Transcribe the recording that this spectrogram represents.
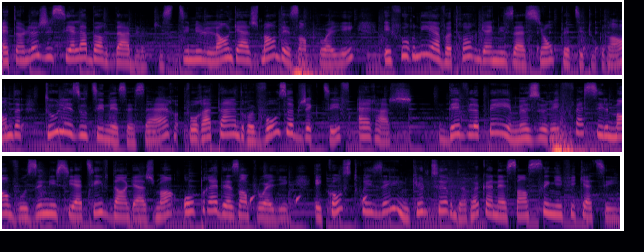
est un logiciel abordable qui stimule l'engagement des employés et fournit à votre organisation, petite ou grande, tous les outils nécessaires pour atteindre vos objectifs RH. Développez et mesurez facilement vos initiatives d'engagement auprès des employés et construisez une culture de reconnaissance significative.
